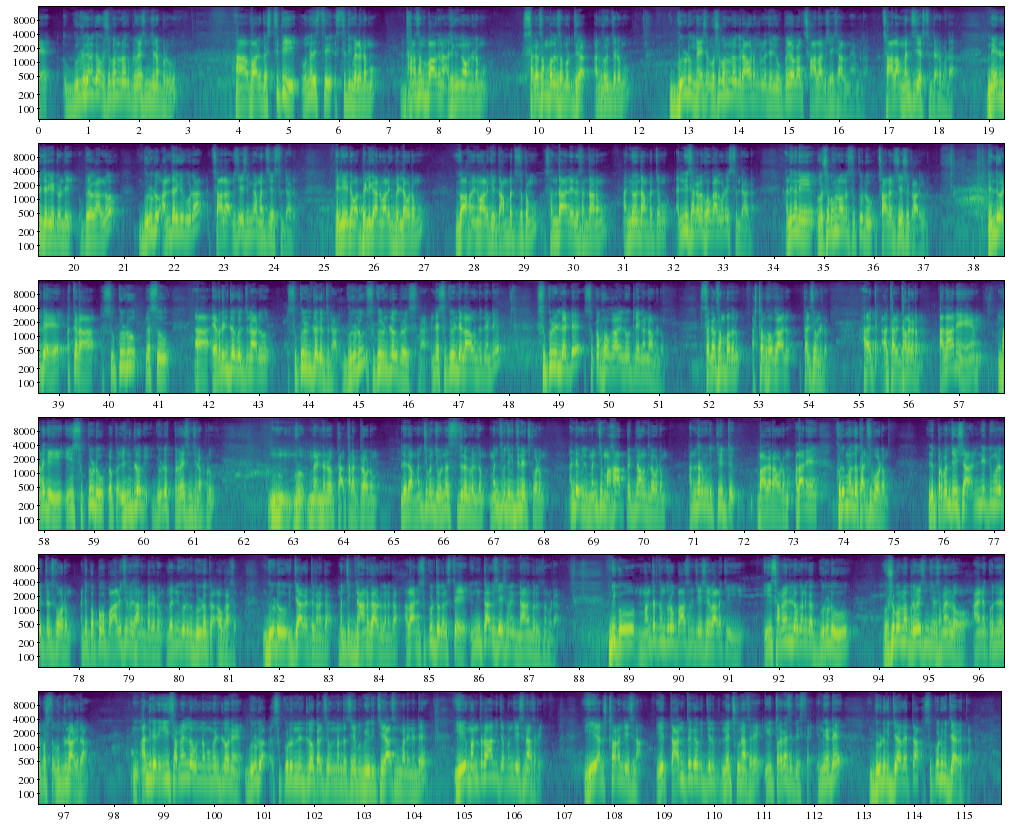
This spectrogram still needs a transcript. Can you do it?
గురుడు కనుక వృషభంలోకి ప్రవేశించినప్పుడు వారి యొక్క స్థితి ఉన్నత స్థితికి వెళ్ళడము ధన సంపాదన అధికంగా ఉండడము సకల సంపదలు సమృద్ధిగా అనుభవించడము గురుడు మేష వృషభంలోకి రావడం వల్ల జరిగే ఉపయోగాలు చాలా విశేషాలు ఉన్నాయన్నమాట చాలా మంచి చేస్తుంటాడు అన్నమాట మే నుండి జరిగేటువంటి ఉపయోగాల్లో గురుడు అందరికీ కూడా చాలా విశేషంగా మంచి చేస్తుంటాడు. పెళ్ళి అయిన పెళ్ళి కాని వాళ్ళకి పెళ్ళి అవ్వడము వివాహమైన వాళ్ళకి దాంపత్య సుఖము సంతానలేని సంతానము అన్యోన్య దాంపత్యము అన్ని సకల భోగాలు కూడా ఇస్తుంటాడ అందుకని వృషభంలో ఉన్న శుక్రుడు చాలా విశేషకారకుడు. ఎందుకంటే అక్కడ శుక్రుడు ప్లస్ ఎవరింట్లోకి వెళ్తున్నాడు? శుక్రుడింట్లోకి వెళ్తున్నాడు. గురుడు శుక్రుడింట్లోకి ప్రవేశిస్తున్నాడు. అంటే శుక్రుడింటి ఎలా ఉంటుందంటే శుక్రుడిల్లు అంటే సుఖభోగాలు లోటు లేకుండా ఉండడం సకల సంపదలు అష్టభోగాలు కలిసి ఉండడం అలా కల- కలగడం. అలానే మనకి ఈ శుక్రుడు ఒక ఇంట్లోకి గురుడు ప్రవేశించినప్పుడు కలెక్టర్ అవడం లేదా మంచి మంచి ఉన్నత స్థితిలోకి వెళ్ళడం మంచి మంచి విద్య నేర్చుకోవడం అంటే వీళ్ళు మంచి మహాప్రజ్ఞావంతులు అవ్వడం అందరి ముందు కీర్తి బాగా రావడం అలానే కుటుంబంతో కలిసిపోవడం ప్రపంచ విషయాలు అన్నింటినీ కూడా మీరు తెలుసుకోవడం అంటే గొప్ప గొప్ప ఆలోచన విధానం పెరగడం ఇవన్నీ కూడా గురుడు యొక్క అవకాశం. గురుడు విద్యావేత్త కనుక మంచి జ్ఞానకారుడు కనుక అలాంటి శుక్రుడితో కలిస్తే ఇంకా విశేషమైన జ్ఞానం కలుగుతుందన్నమాట. మీకు మంత్రతంత్రోపాసన చేసే వాళ్ళకి ఈ సమయంలో కనుక గురుడు వృషభంలో ప్రవేశించిన సమయంలో ఆయన కొన్ని నెలలు ప్రస్తు ఉంటున్నాడు కదా. అందుకని ఈ సమయంలో ఉన్న మూమెంట్లోనే గురుడు శుక్రుడినింటిలో కలిసి ఉన్నంతసేపు మీరు చేయాల్సిన పని ఏంటంటే ఏ మంత్రాన్ని జపం చేసినా సరే ఏ అనుష్ఠానం చేసినా ఏ తాంత్రిక విద్యలు నేర్చుకున్నా సరే ఇవి త్వరగా సిద్ధిస్తాయి. ఎందుకంటే గురుడు విద్యావేత్త శుక్రుడు విద్యావేత్త.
